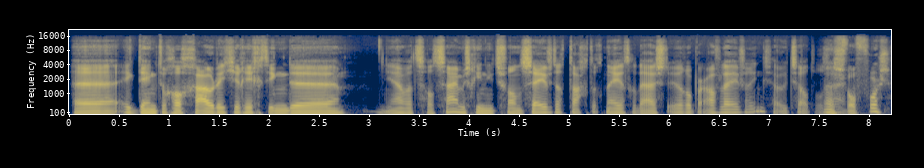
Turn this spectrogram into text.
eh, ik denk toch al gauw dat je richting de, ja, wat zal het zijn? Misschien iets van 70, 80, 90.000 euro per aflevering. Zoiets zal het wel Dat zijn. is wel fors.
